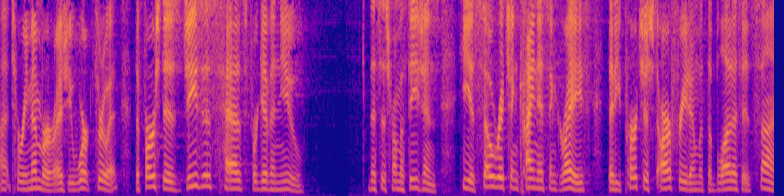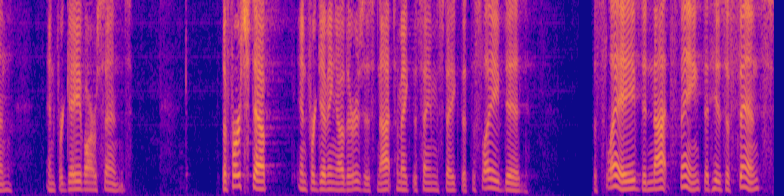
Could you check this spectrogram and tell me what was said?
uh, to remember as you work through it. The first is Jesus has forgiven you. This is from Ephesians. He is so rich in kindness and grace that he purchased our freedom with the blood of his Son and forgave our sins. The first step in forgiving others is not to make the same mistake that the slave did. The slave did not think that his offense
